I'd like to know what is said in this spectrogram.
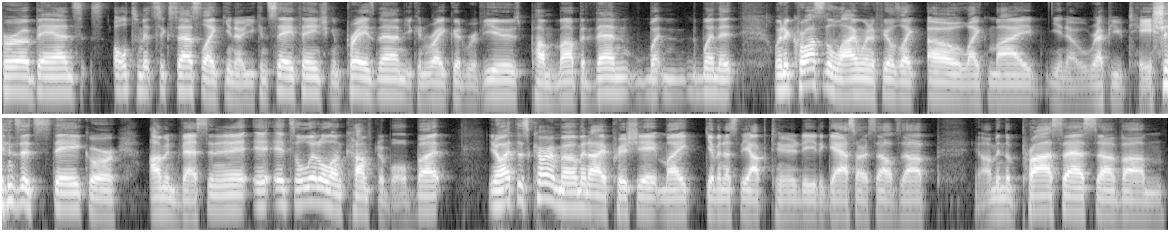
for a band's ultimate success. Like you know, you can say things, you can praise them, you can write good reviews, pump them up, but then when when it when it crosses the line, when it feels like oh, like my you know reputation's at stake or I'm invested in it, it it's a little uncomfortable. But you know, at this current moment, I appreciate Mike giving us the opportunity to gas ourselves up. You know, I'm in the process of, um,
